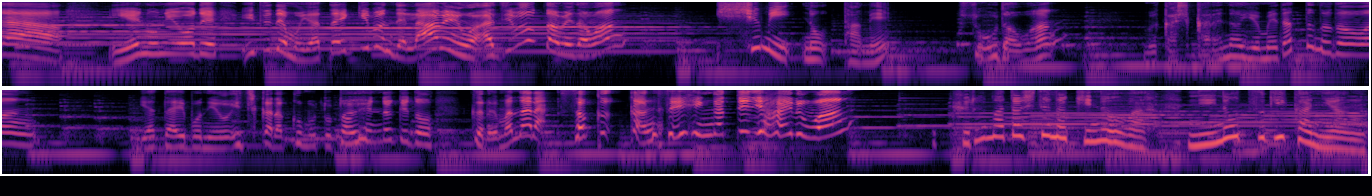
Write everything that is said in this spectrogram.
か。家の庭でいつでも屋台気分でラーメンを味わうためだわん。趣味のため？そうだわ。ん昔からの夢だったのだわ。ん屋台骨を一から組むと大変だけど車なら即完成品が手に入るわ。ん車としての機能は二の次かにゃん。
